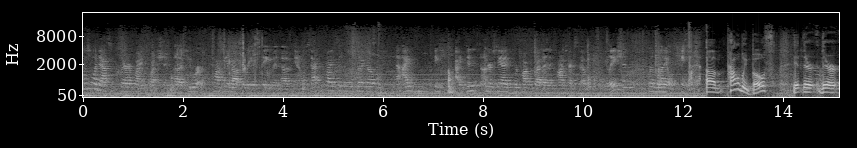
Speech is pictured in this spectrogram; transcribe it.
just wanted to ask a clarifying question. Uh, you were talking about the reinstatement of animal sacrifices a little bit ago, and I think I didn't understand if we're talking about that in the context of tribulation or the millennial kingdom. Um, probably both. It, they're they're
